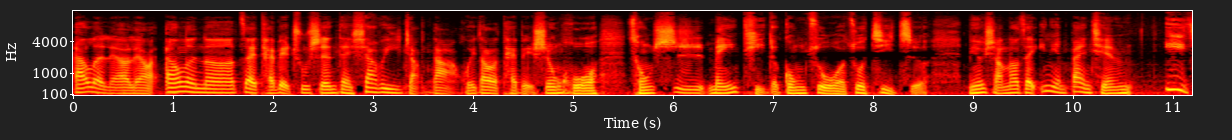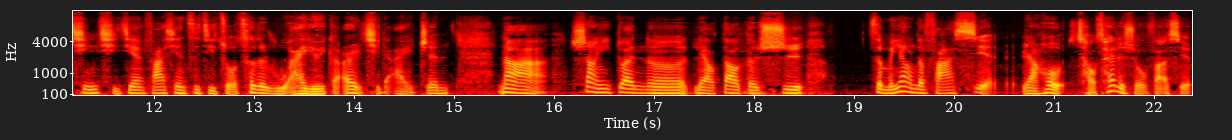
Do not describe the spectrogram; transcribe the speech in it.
Alan 聊聊。Alan 呢，在台北出生，但夏威夷长大，回到了台北生活，从事媒体的工作，做记者。没有想到，在一年半前。疫情期间，发现自己左侧的乳癌有一个二期的癌症。那上一段呢，聊到的是怎么样的发现，然后炒菜的时候发现，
